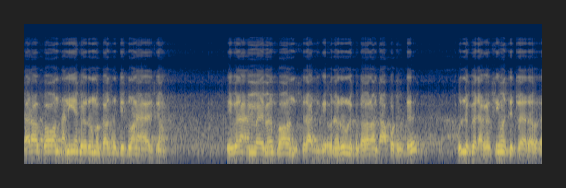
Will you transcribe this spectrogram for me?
யாராவது கோவம் தனியாக போய் ரூமில் கதை திட்டுவானே யாராச்சும். இப்ராஹிம் பாய் மேல் கோவம் வந்து சிராஜுக்கு ஒரு ரூமில் போய் கதவெல்லாம் டாப் போட்டுக்கிட்டு உள்ள போய் ரகசியமாக திட்டுறாரு அவர்.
